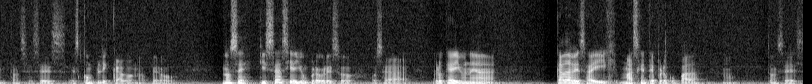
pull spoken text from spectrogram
Entonces es, es complicado, ¿no? Pero, no sé, quizás sí hay un progreso, o sea, creo que hay una, cada vez hay más gente preocupada, ¿no? Entonces,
